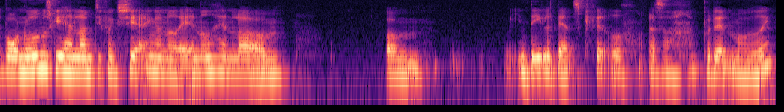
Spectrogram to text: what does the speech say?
hvor noget måske handler om differentiering, og noget andet handler om, om en del af dansk faget, altså på den måde, ikke?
